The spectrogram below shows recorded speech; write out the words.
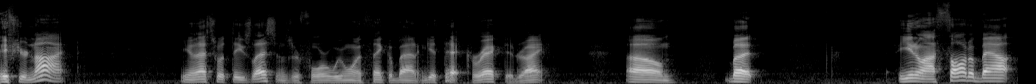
if you're not, you know, that's what these lessons are for. We want to think about it and get that corrected, right? Um, but, you know, I thought about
